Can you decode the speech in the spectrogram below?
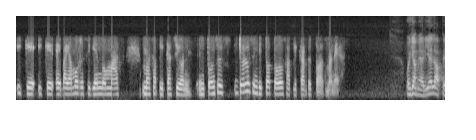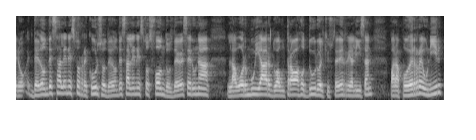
y que y que eh, vayamos recibiendo más más aplicaciones. Entonces, yo los invito a todos a aplicar de todas maneras. Óigame, Ariela, pero ¿de dónde salen estos recursos? ¿De dónde salen estos fondos? Debe ser una labor muy ardua, un trabajo duro el que ustedes realizan para poder reunir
